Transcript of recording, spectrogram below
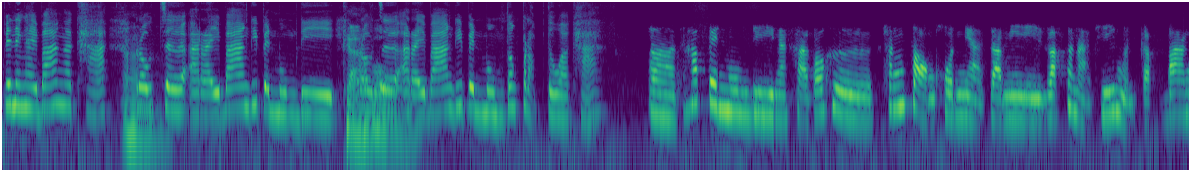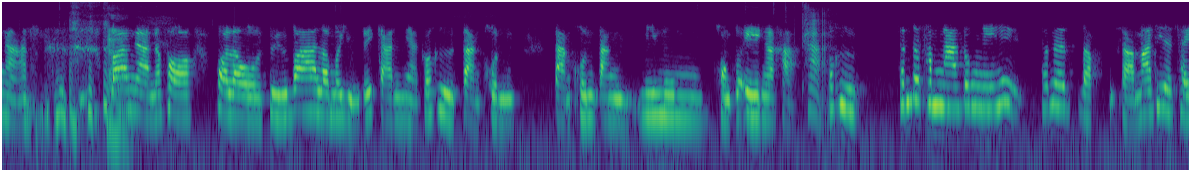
เป็นยังไงบ้างอะคะ เราเจออะไรบ้างที่เป็นมุมดี เราเจออะไรบ้างที่เป็นมุมต้องปรับตัวคะ ถ้าเป็นมุมดีนะคะ ก็คือทั้งสองคนเนี่ยจะมีลักษณะที่เหมือนกับบ้างาน บ้างานนะพอพอเราซื้อบ้านเรามาอยู่ด้วยกันเนี่ย ก็คือต่างคนต่างคนต่างมีมุมของตัวเองอะค่ะค่ะก็คือฉันจะทำงานตรงนี้ฉันจะแบบสามารถที่จะใช้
